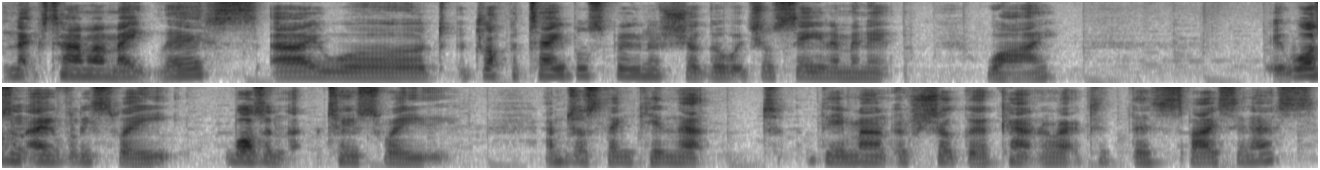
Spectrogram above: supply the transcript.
next time I make this I would drop a tablespoon of sugar which you'll see in a minute why. It wasn't overly sweet wasn't too sweet. I'm just thinking that the amount of sugar counteracted the spiciness.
